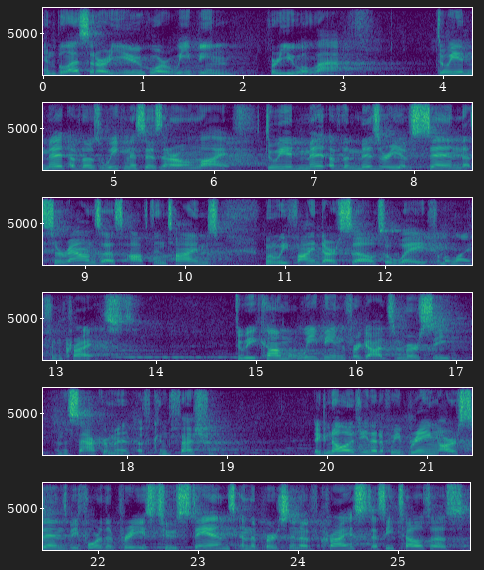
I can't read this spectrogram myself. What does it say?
And blessed are you who are weeping, for you will laugh. Do we admit of those weaknesses in our own life? Do we admit of the misery of sin that surrounds us oftentimes when we find ourselves away from a life in Christ? Do we come weeping for God's mercy and the sacrament of confession? Acknowledging that if we bring our sins before the priest who stands in the person of Christ, as he tells us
